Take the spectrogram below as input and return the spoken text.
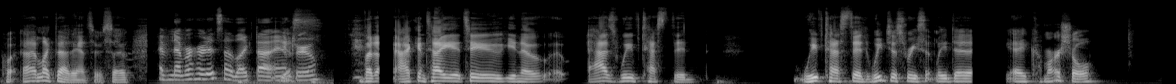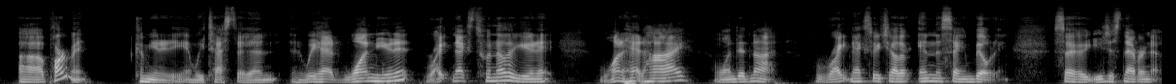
Quite- I like that answer. So, I've never heard it said like that, Yes. Andrew. but I can tell you too, you know, as we've tested, we've tested, we just recently did a commercial uh, apartment community and we tested and, and we had one unit right next to another unit. One had high, one did not, right next to each other in the same building. So you just never know.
